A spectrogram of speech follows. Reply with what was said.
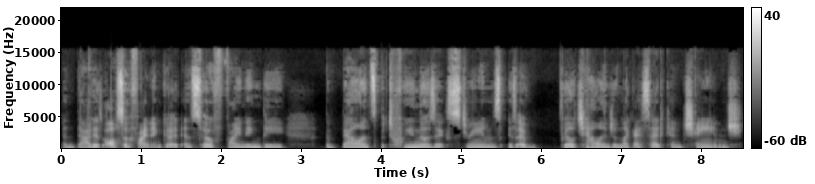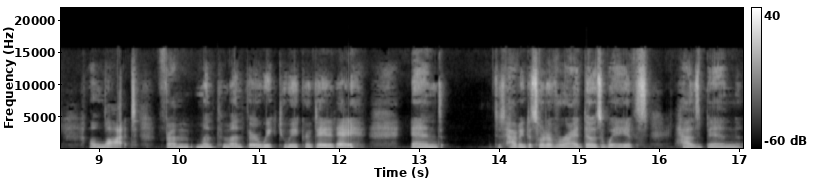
and that is also fine and good. And so finding the the balance between those extremes is a real challenge and like I said can change a lot from month to month or week to week or day to day. And just having to sort of ride those waves has been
